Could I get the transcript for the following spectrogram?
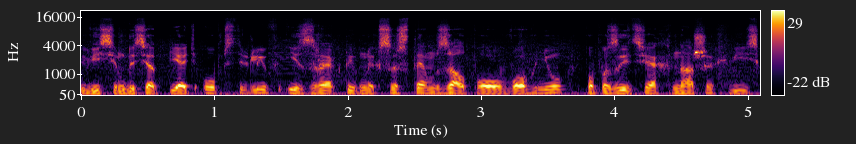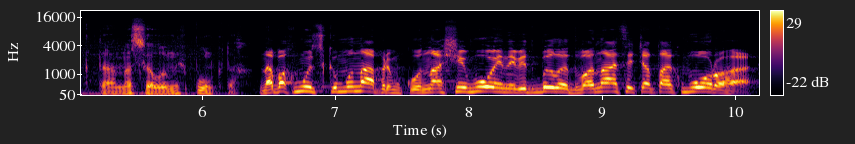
85 обстрілів із реактивних систем залпового вогню по позиціях наших військ та населених пунктах. На Бахмутському напрямку наші воїни відбили 12 атак ворога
